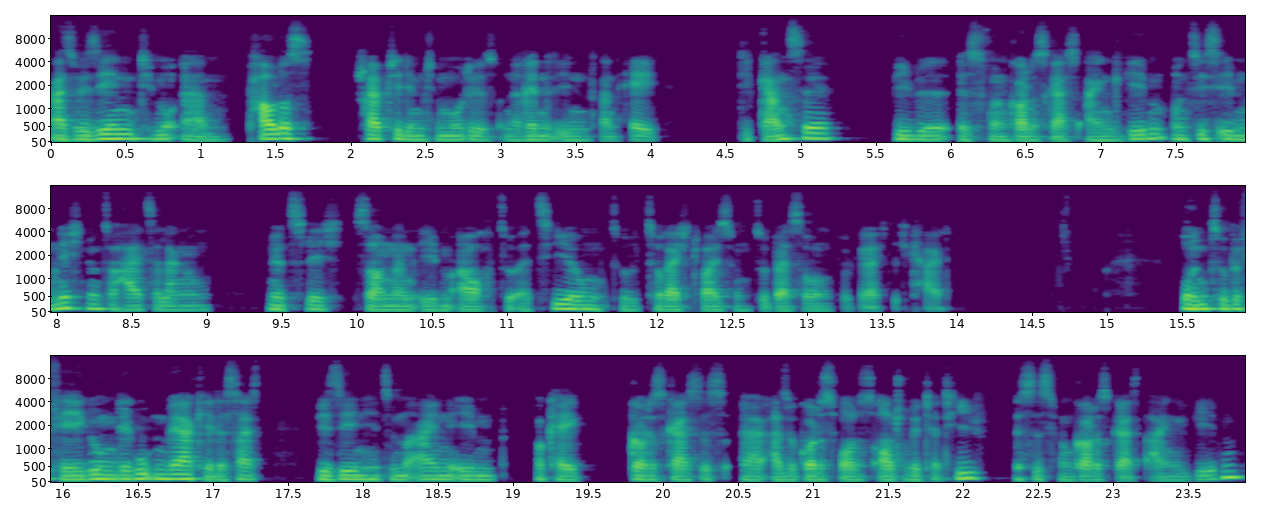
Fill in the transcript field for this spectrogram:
Also wir sehen, Timo, äh, Paulus schreibt hier dem Timotheus und erinnert ihn daran, hey, die ganze Bibel ist von Gottes Geist eingegeben und sie ist eben nicht nur zur Heilserlangung nützlich, sondern eben auch zur Erziehung, zur Zurechtweisung, zur Besserung, zur Gerechtigkeit und zur Befähigung der guten Werke. Das heißt, wir sehen hier zum einen eben, okay, Gottes Geist ist, äh, also Gottes Wort ist autoritativ, es ist von Gottes Geist eingegeben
